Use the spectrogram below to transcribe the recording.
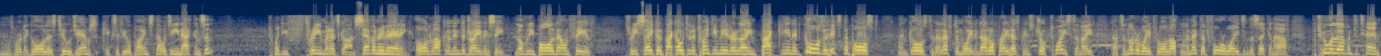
That's where the goal is too. James kicks a few points. Now it's Ian Atkinson. 23 minutes gone. Seven remaining. Old Leighlin in the driving seat. Lovely ball downfield. It's recycled back out to the 20 metre line. Back in it goes. It hits the post and goes to the left and wide. And that upright has been struck twice tonight. That's another wide for O'Loughlin. They make that four wides in the second half. 2 11 to 10.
